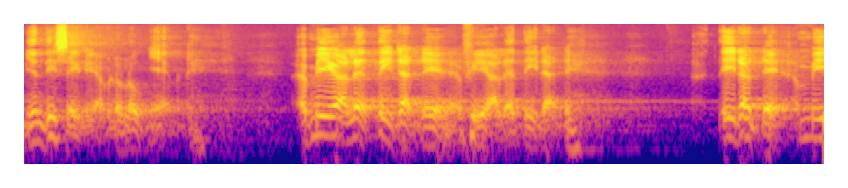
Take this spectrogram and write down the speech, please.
မြင်သိစိတ်လေးကဘယ်လိုလုပ်မြဲမလဲအမေကလည်းသိတတ်တယ်အဖေကလည်းသိတတ်တယ် သိရတဲ့အမေ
